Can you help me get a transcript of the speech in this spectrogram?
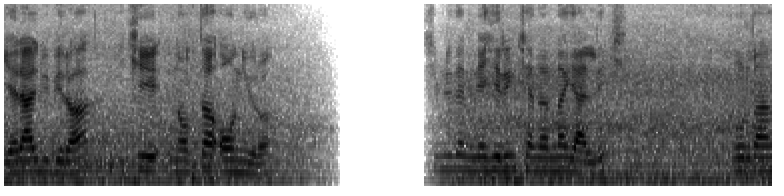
yerel bir bira. 2.10 euro. Şimdi de nehirin kenarına geldik. Buradan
